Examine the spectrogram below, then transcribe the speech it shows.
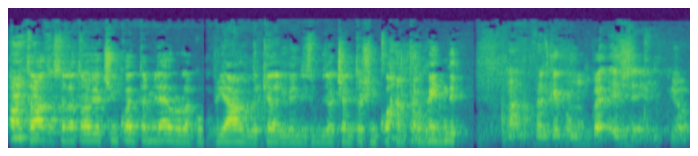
No, tra l'altro se la trovi a 50.000 euro la compriamo perché la rivendi subito a 150, quindi... Ma perché comunque, esempio,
